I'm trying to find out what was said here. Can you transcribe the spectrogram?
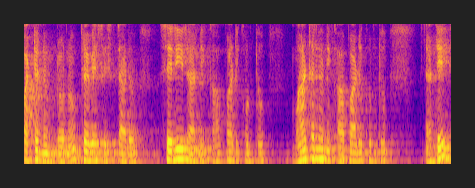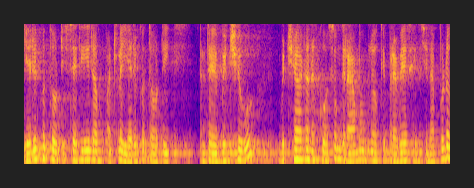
పట్టణంలోనూ ప్రవేశిస్తాడు. శరీరాన్ని కాపాడుకుంటూ మాటలని కాపాడుకుంటూ అంటే ఎరుకతోటి శరీరం పట్ల ఎరుకతోటి అంటే భిక్షువు భిక్షాటన కోసం గ్రామంలోకి ప్రవేశించినప్పుడు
